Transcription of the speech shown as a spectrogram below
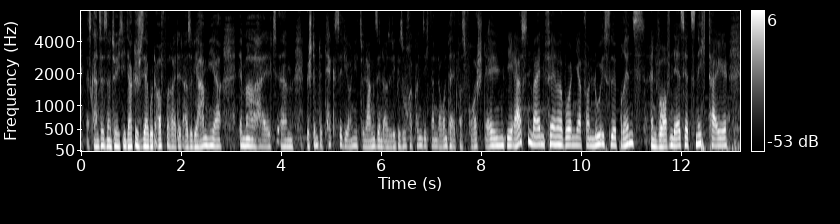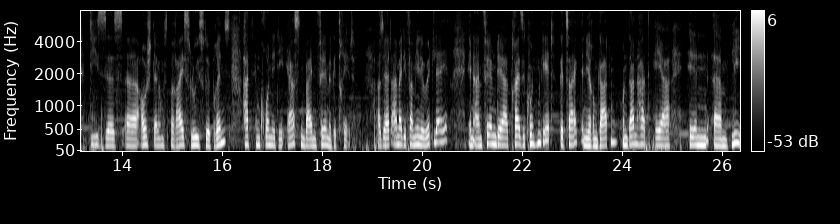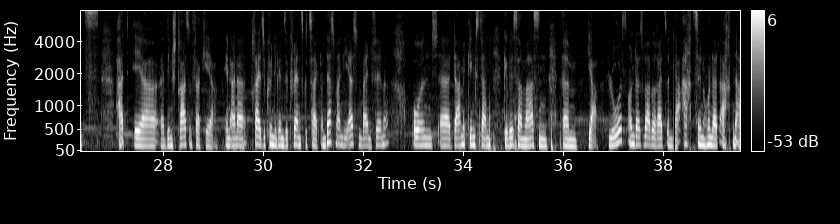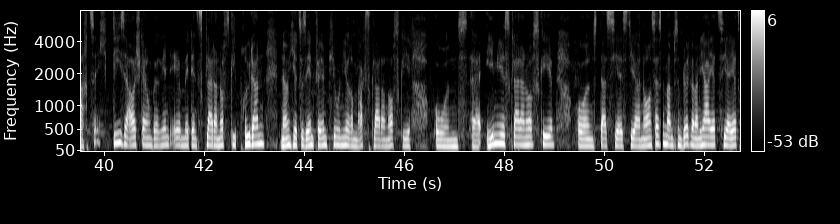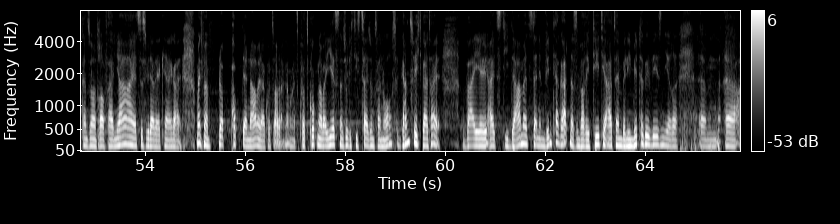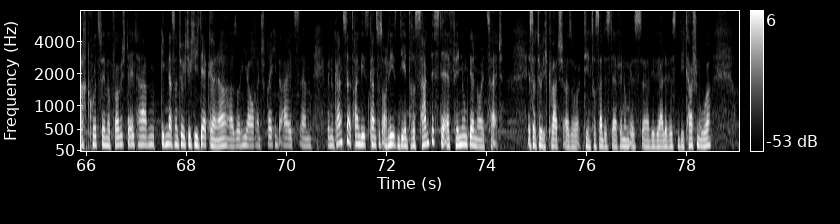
Das Ganze ist natürlich didaktisch sehr gut aufbereitet. Also wir haben hier immer halt ähm, bestimmte Texte, die auch nie zu lang sind. Also die Besucher können sich dann darunter etwas vorstellen. Die ersten beiden Filme wurden ja von Louis Le Prince entworfen. Der ist jetzt nicht Teil dieses äh, Ausstellungsbereichs. Louis Le Prince hat im Grunde die ersten beiden Filme gedreht. Also er hat einmal die Familie Whitley in einem Film, der drei Sekunden geht, gezeigt in ihrem Garten. Und dann hat er in ähm, Leeds hat er äh, den Straßenverkehr in einer dreisekündigen Sequenz gezeigt. Und das waren die ersten beiden Filme. Und äh, damit ging es dann gewissermaßen ähm, ja los und das war bereits im Jahr 1888. Diese Ausstellung beginnt eben mit den Skladanowski-Brüdern, ne, hier zu sehen Filmpioniere Max Skladanowski und äh, Emil Skladanowski. Und das hier ist die Annonce. Das ist immer ein bisschen blöd, wenn man, ja, jetzt hier, jetzt kannst du noch drauf halten, ja, jetzt ist wieder weg, ja, egal. Manchmal plopp, poppt der Name da kurz auf, dann kann man jetzt kurz gucken. Aber hier ist natürlich die Zeitungsannonce, ganz wichtiger Teil. Weil als die damals dann im Wintergarten, das ist ein Varieté-Theater in Berlin-Mitte gewesen, ihre ähm, äh, acht Kurzfilme vorgestellt haben, ging das natürlich durch die Decke. Ne? Also hier auch entsprechend als, ähm, wenn du ganz nah dran gehst, kannst du es auch lesen, die interessanteste Erfindung der Neuzeit. Ist natürlich Quatsch. Also die interessanteste Erfindung ist, äh, wie wir alle wissen, die Taschenuhr.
